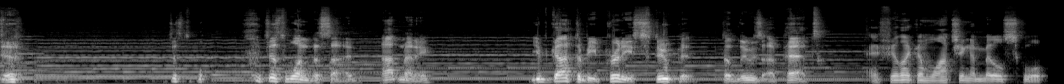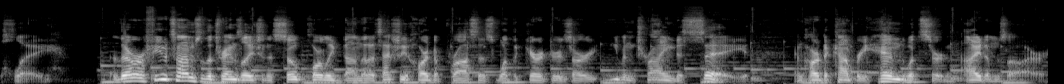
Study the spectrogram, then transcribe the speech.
Just, just one beside, not many. You've got to be pretty stupid to lose a pet. I feel like I'm watching a middle school play. There are a few times where the translation is so poorly done that it's actually hard to process what the characters are even trying to say, and hard to comprehend what certain items are.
